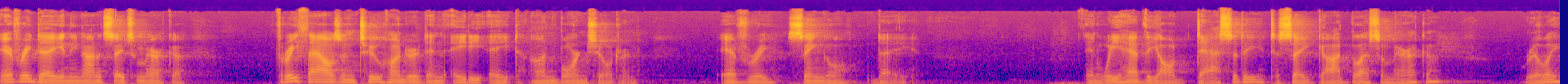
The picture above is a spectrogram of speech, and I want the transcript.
every day in the United States of America 3,288 unborn children every single day. And we have the audacity to say, God bless America? Really?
